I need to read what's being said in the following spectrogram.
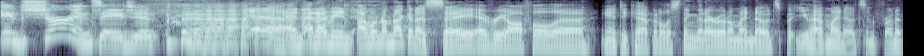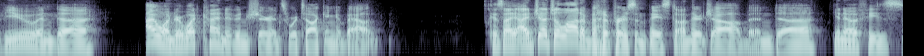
insurance agent." yeah, and and I mean, I'm, I'm not gonna say every awful uh, anti-capitalist thing that I wrote on my notes, but you have my notes in front of you, and uh, I wonder what kind of insurance we're talking about. Because I, I judge a lot about a person based on their job, and uh, you know, if he's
